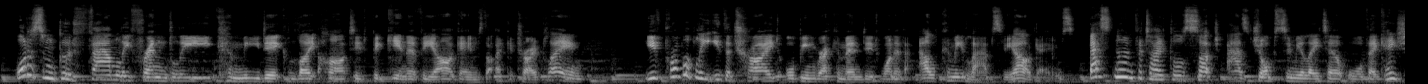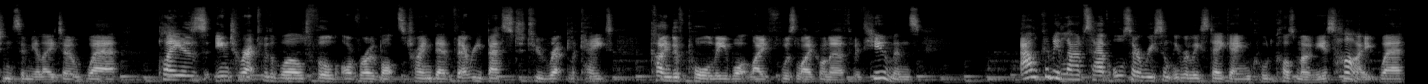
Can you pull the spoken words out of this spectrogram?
what are some good family friendly, comedic, light hearted beginner VR games that I could try playing? You've probably either tried or been recommended one of Owlchemy Labs VR games. Best known for titles such as Job Simulator or Vacation Simulator, where players interact with a world full of robots trying their very best to replicate, kind of poorly, what life was like on Earth with humans. Owlchemy Labs have also recently released a game called Cosmonious High, where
